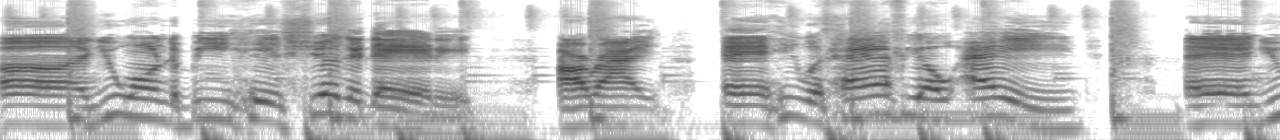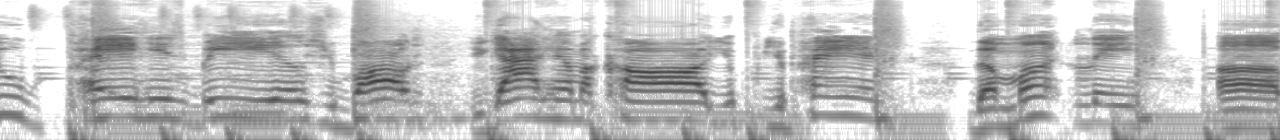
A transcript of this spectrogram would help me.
uh, and you wanted to be his sugar daddy, all right? and he was half your age, and you paid his bills, you bought, you got him a car, you, you're paying the monthly uh,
